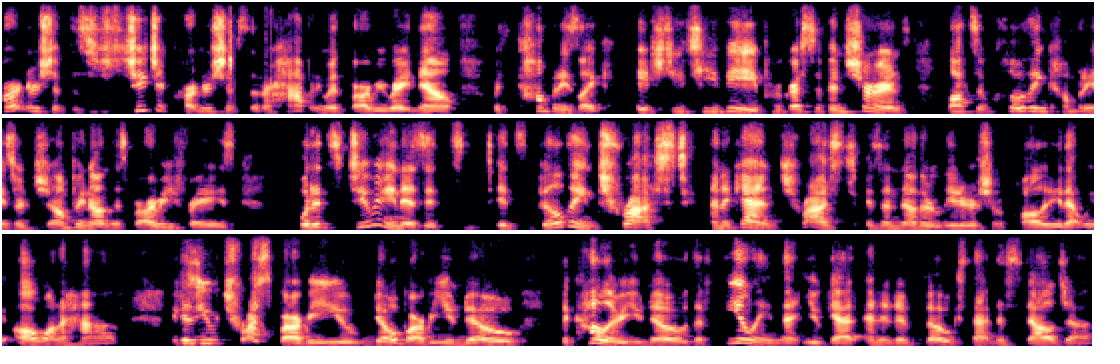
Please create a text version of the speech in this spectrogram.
partnership, the strategic partnerships that are happening with Barbie right now, with companies like HGTV, Progressive Insurance, lots of clothing companies are jumping on this Barbie phrase. What it's doing is it's it's building trust. And again, trust is another leadership quality that we all want to have because you trust Barbie, you know Barbie, you know the color, you know the feeling that you get, and it evokes that nostalgia.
